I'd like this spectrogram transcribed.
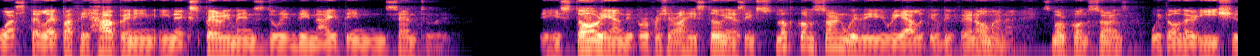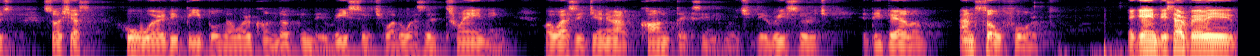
was telepathy happening in experiments during the 19th century? The historian, the professional historian, is not concerned with the reality of the phenomena. It's more concerned with other issues, such as who were the people that were conducting the research, what was the training, what was the general context in which the research developed, and so forth. Again, these are very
